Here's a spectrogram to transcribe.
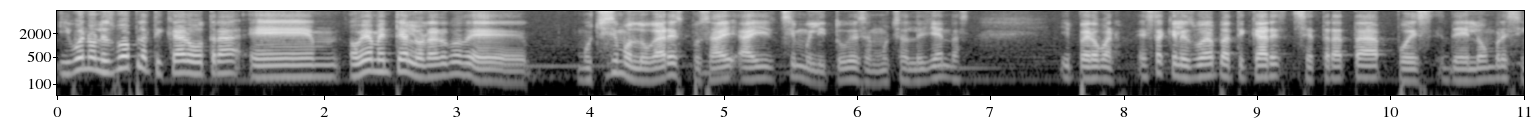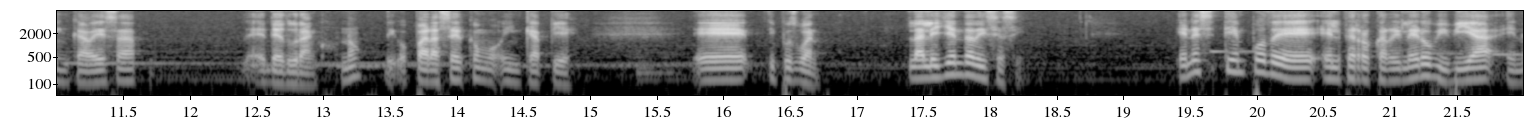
y bueno, les voy a platicar otra. Em, obviamente a lo largo de muchísimos lugares pues hay, hay similitudes en muchas leyendas. Y pero bueno, esta que les voy a platicar se trata pues del hombre sin cabeza de, Durango, ¿no? Digo, para hacer como hincapié. Eh, y pues bueno, la leyenda dice así. En ese tiempo de el ferrocarrilero vivía en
